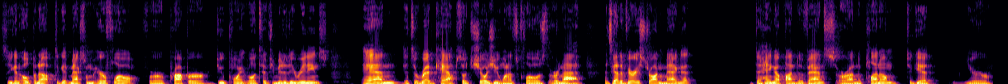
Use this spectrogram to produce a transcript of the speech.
so you can open up to get maximum airflow for proper dew point relative humidity readings. And it's a red cap, so it shows you when it's closed or not. It's got a very strong magnet to hang up on the vents or on the plenum to get your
